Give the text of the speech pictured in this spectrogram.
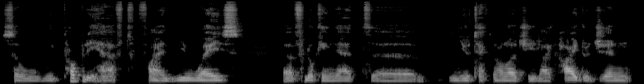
So we probably have to find new ways of looking at uh, new technology like hydrogen,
